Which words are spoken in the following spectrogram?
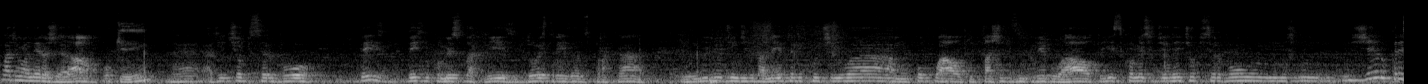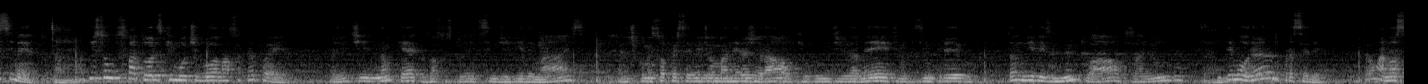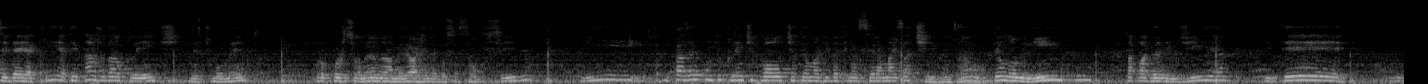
falar de maneira geral, ok. Né, a gente observou desde, desde o começo da crise, dois, três anos para cá, o nível de endividamento ele continua um pouco alto, taxa de desemprego alta, e esse começo de ano a gente observou um, um, um ligeiro crescimento. Uhum. Isso é um dos fatores que motivou a nossa campanha. A gente não quer que os nossos clientes se endividem mais. A gente começou a perceber de uma maneira geral que o endividamento e o desemprego estão em níveis muito altos ainda tá. e demorando para ceder. Então, a nossa ideia aqui é tentar ajudar o cliente neste momento, proporcionando a melhor renegociação possível e fazendo com que o cliente volte a ter uma vida financeira mais ativa. Então, uhum. ter o um nome limpo, estar tá pagando em dia e ter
